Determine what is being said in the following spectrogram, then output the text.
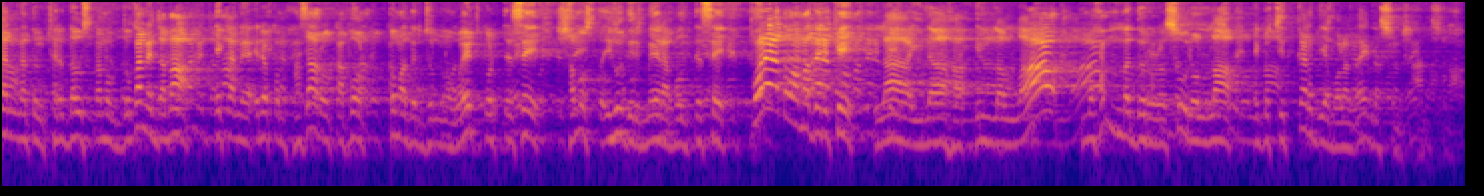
জান্নাতুল ফেরদাউস নামক দোকানে যাবা। এখানে এরকম হাজারো কাপড় তোমাদের জন্য ওয়েট করতেছে, সমস্ত ইহুদির মেয়েরা বলতেছে, পরে দাও আমাদেরকে। লা ইলাহা ইল্লাল্লাহ মুহাম্মাদুর রাসূলুল্লাহ। একটু চিৎকার দিয়ে বলা যায় না, সুবহানাল্লাহ।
